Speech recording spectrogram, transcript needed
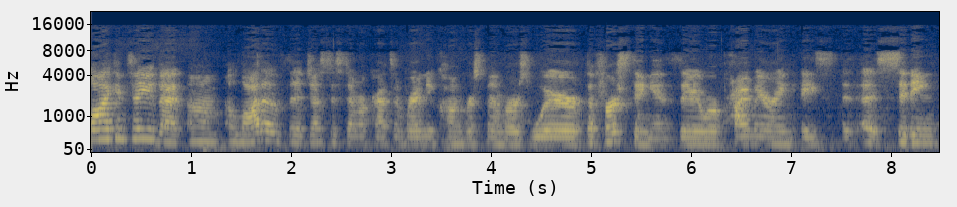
well, I can tell you that um, a lot of the Justice Democrats and brand new Congress members, where the first thing is they were primarying a, a sitting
